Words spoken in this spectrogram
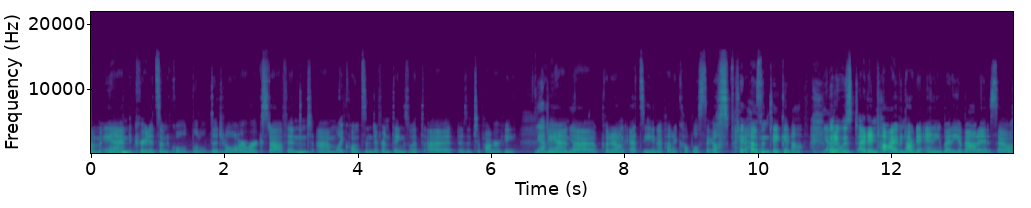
Um, and created some cool little digital artwork stuff and um, like quotes and different things with, uh, is it typography? Yeah. And yeah. uh, put it on Etsy, and I've had a couple sales, but it hasn't taken off. Yeah. But it was, I didn't talk, I haven't talked to anybody about it, so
